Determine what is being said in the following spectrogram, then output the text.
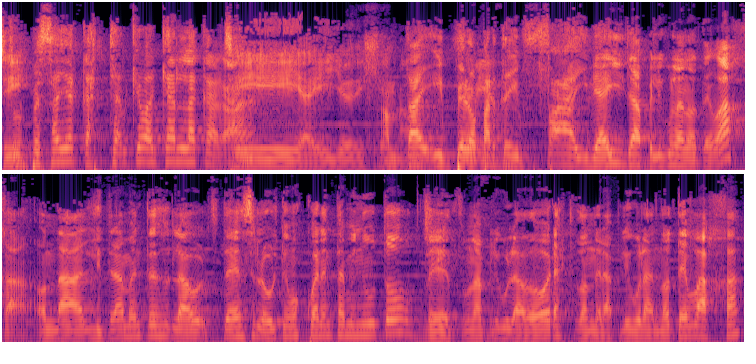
Sí. Tú empezáis a cachar que va a quedar la cagada. Sí, ahí yo dije. Anda, no, y, pero aparte, y, fa, y de ahí la película no te baja. Onda, literalmente la- deben ser los últimos 40 minutos de una película de horas donde la película no te baja,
